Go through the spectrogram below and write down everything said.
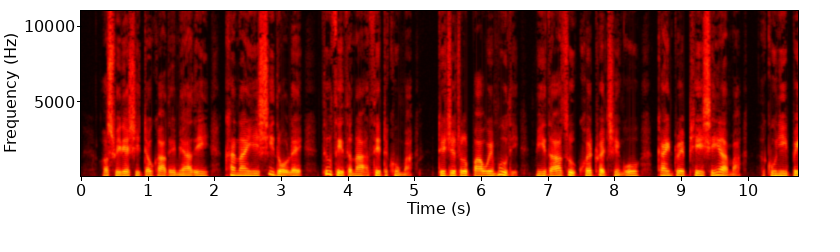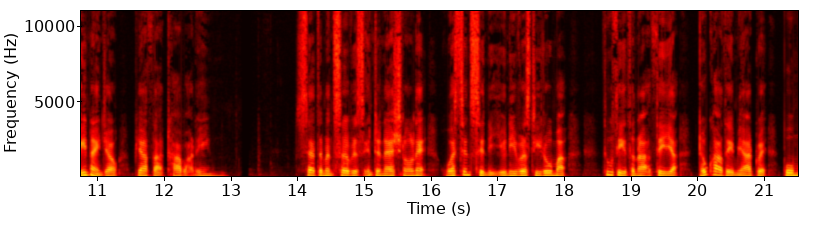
။ဩစတြေးလျရှိဒုက္ခတွေများသည်ခန္ဓာရည်ရှိတော့လေသူသေသနာအသစ်တစ်ခုမှာ digital ပါဝင်မှုသည်မိသားစုခွဲထွက်ခြင်းကိုဂိုင်တွယ်ဖြည့်ရှင်းရမှာအကူအညီပေးနိုင်ကြောင်းပြသထားပါတယ်။ Settlement Service International နဲ့ Western Sydney University တို့မှသူသေသနာအသေးရဒုက္ခသည်များအတွက်ပုံမ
